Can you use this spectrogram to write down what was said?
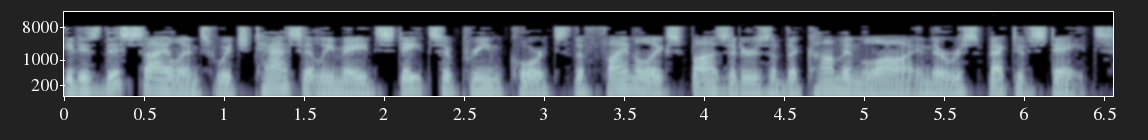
It is this silence which tacitly made state supreme courts the final expositors of the common law in their respective states.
